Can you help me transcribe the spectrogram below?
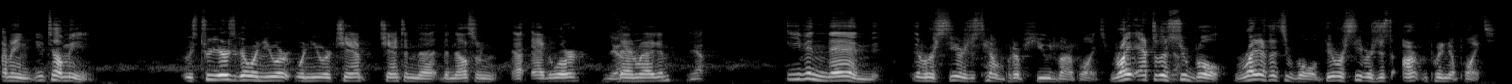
I mean, you tell me. It was two years ago when you were when you were champ, chanting the the Nelson Agholor Yeah. bandwagon. Yeah. Even then, the receivers just haven't put up huge amount of points. Right after the Yeah. Super Bowl, right after the Super Bowl, the receivers just aren't putting up points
